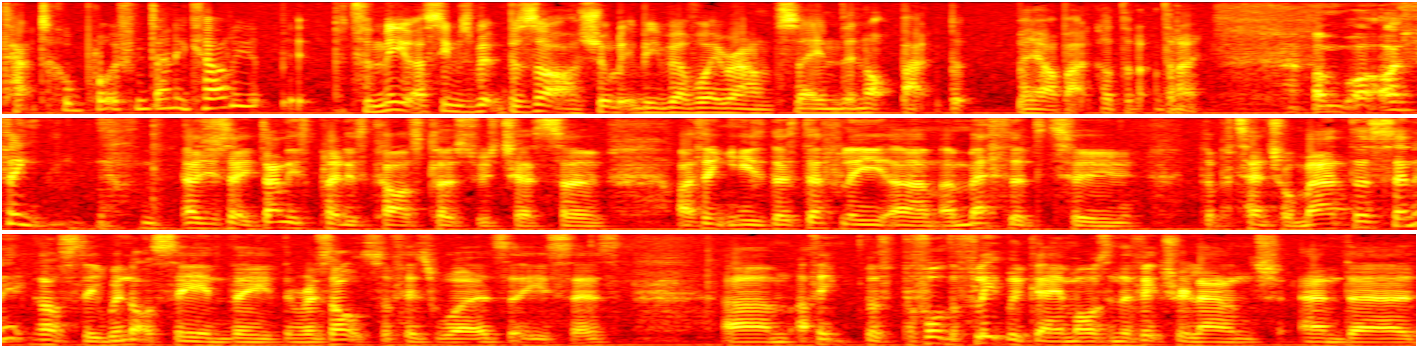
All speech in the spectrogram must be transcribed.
tactical ploy from Danny Cowley? For me, that seems a bit bizarre. Surely it'd be the other way around, saying they're not back, but they are back. I don't, I don't know. Um, I think, as you say, Danny's played his cards close to his chest, so I think there's definitely um, a method to the potential madness in it. Obviously, we're not seeing the, the results of his words that he says. Um, I think before the Fleetwood game, I was in the Victory Lounge and. Uh,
